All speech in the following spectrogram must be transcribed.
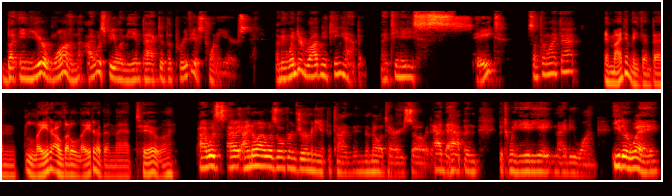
but in year one i was feeling the impact of the previous 20 years i mean when did rodney king happen 1988 something like that it might have even been later a little later than that too I was, I, I, know I was over in Germany at the time in the military, so it had to happen between 88 and 91. Either way,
